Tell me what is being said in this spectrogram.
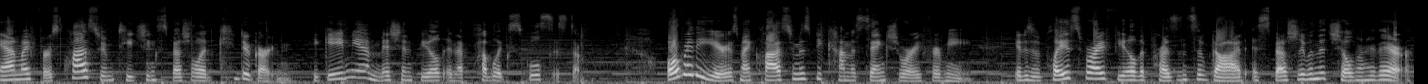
and my first classroom teaching special ed kindergarten. He gave me a mission field in a public school system. Over the years, my classroom has become a sanctuary for me. It is a place where I feel the presence of God, especially when the children are there.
